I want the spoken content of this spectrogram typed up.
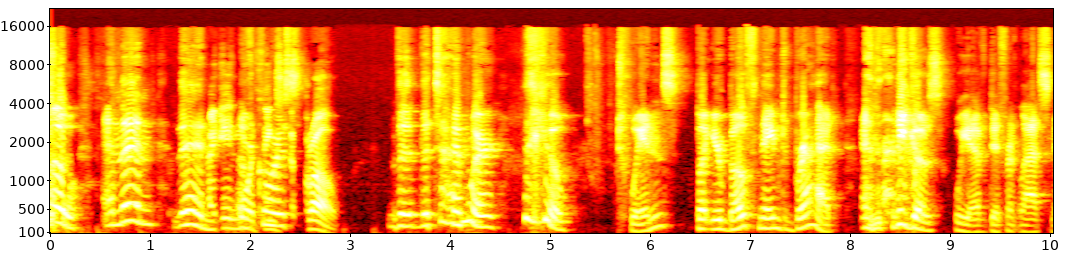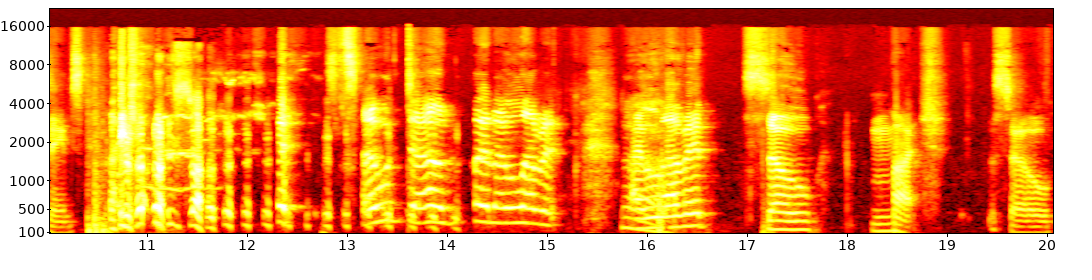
Oh, and then then I need more of things course to throw. the the time where they go twins, but you're both named Brad, and then he goes, "We have different last names." Like So- so dumb, and I love it. I ah. love it so much. So,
